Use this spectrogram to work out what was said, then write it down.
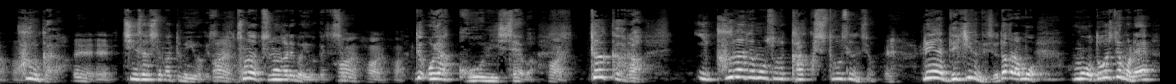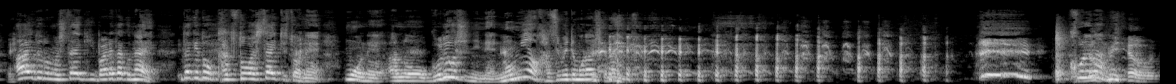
はい。来るから。ええ、え診察してもらってもいいわけですよ。はいはいその後繋がればいいわけですえ。よ。はいはいはい。で、親公認しちゃえば。はい。だから、いくらでもそれ隠し通せるんですよ。恋愛できるんですよ。だからもう、もうどうしてもね、アイドルもしたい気バレたくない。だけど活動はしたいって人はね、もうね、あの、ご両親にね、飲み屋を始めてもらうしかないんですよ。これなん。飲み屋を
